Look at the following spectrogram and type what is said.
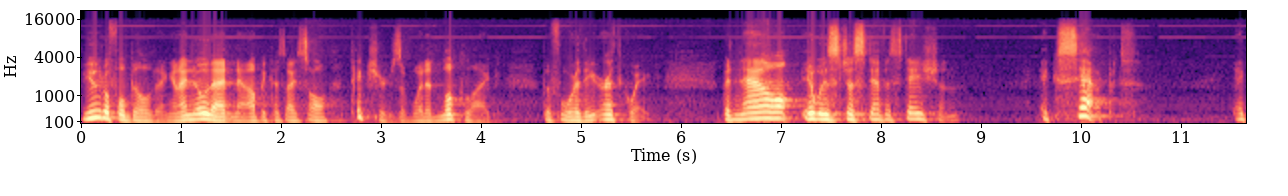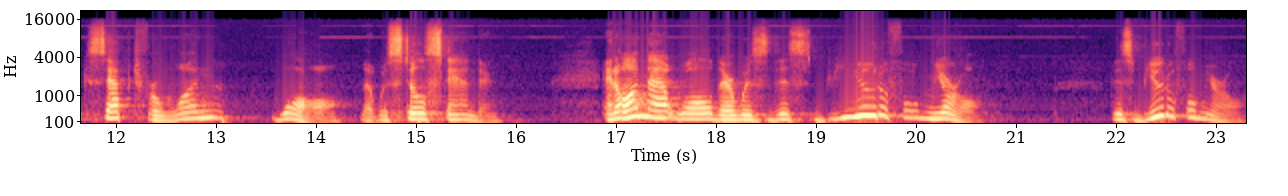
beautiful building. And I know that now because I saw pictures of what it looked like before the earthquake. But now it was just devastation, except, except for one wall that was still standing. And on that wall, there was this beautiful mural. This beautiful mural.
